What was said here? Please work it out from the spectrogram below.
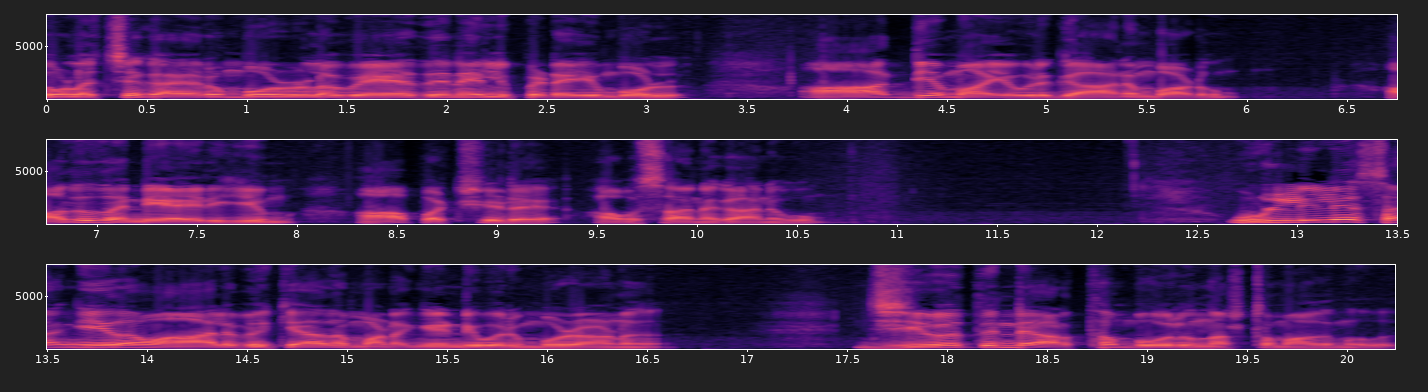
തുളച്ച് കയറുമ്പോഴുള്ള വേദനയിൽ പിടയുമ്പോൾ ആദ്യമായി ഒരു ഗാനം പാടും. അത് തന്നെയായിരിക്കും ആ പക്ഷിയുടെ അവസാന ഗാനവും. ഉള്ളിലെ സംഗീതം ആലപിക്കാതെ മടങ്ങേണ്ടി വരുമ്പോഴാണ് ജീവിതത്തിന്റെ അർത്ഥം പോലും നഷ്ടമാകുന്നത്.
